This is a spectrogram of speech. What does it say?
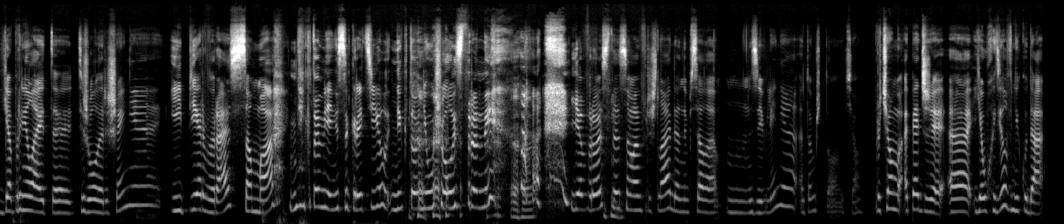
я приняла это тяжелое решение, и первый раз сама, никто меня не сократил, никто не ушел из страны. Я просто сама пришла, да, написала заявление о том, что все. Причем, опять же, э, я уходила в никуда.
